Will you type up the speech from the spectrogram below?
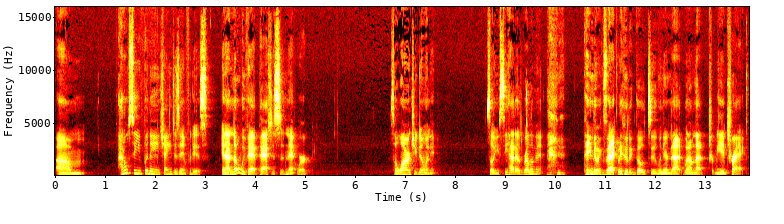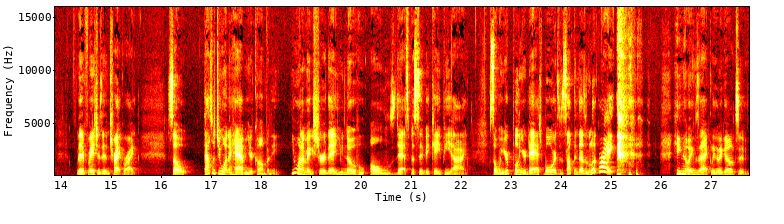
um, I don't see you putting any changes in for this, and I know we've had patches to the network, so why aren't you doing it?" So you see how that's relevant. they know exactly who to go to when they're not when I'm not being tracked. The information isn't tracked right. So that's what you want to have in your company. You want to make sure that you know who owns that specific KPI. So when you're pulling your dashboards and something doesn't look right, you know exactly who to go to.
